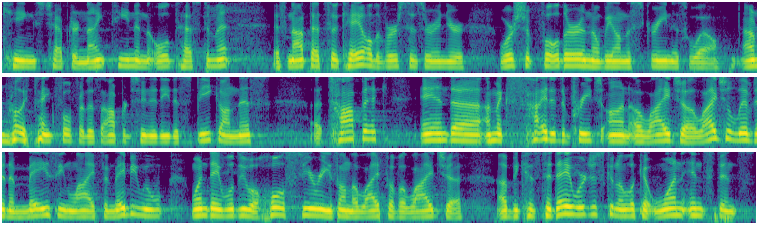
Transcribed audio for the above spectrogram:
Kings chapter 19 in the Old Testament. If not, that's okay. All the verses are in your worship folder and they'll be on the screen as well. I'm really thankful for this opportunity to speak on this uh, topic and uh, I'm excited to preach on Elijah. Elijah lived an amazing life, and maybe we'll, one day we'll do a whole series on the life of Elijah, uh, because today we're just going to look at one instance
